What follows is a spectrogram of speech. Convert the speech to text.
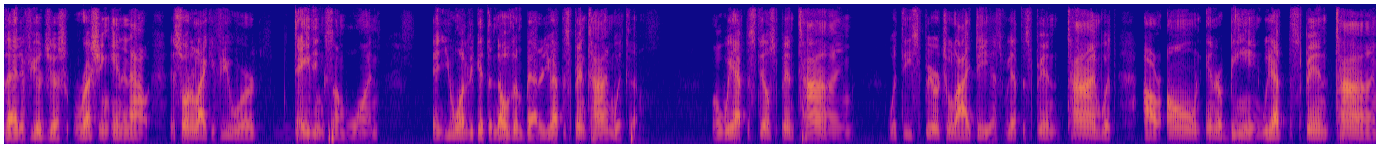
That if you're just rushing in and out, it's sort of like if you were dating someone and you wanted to get to know them better, you have to spend time with them. Well, we have to still spend time with these spiritual ideas. We have to spend time with our own inner being. We have to spend time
